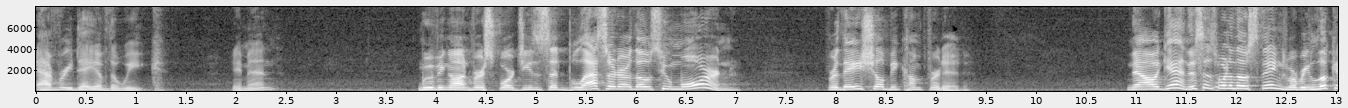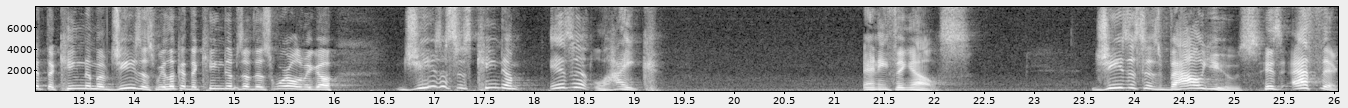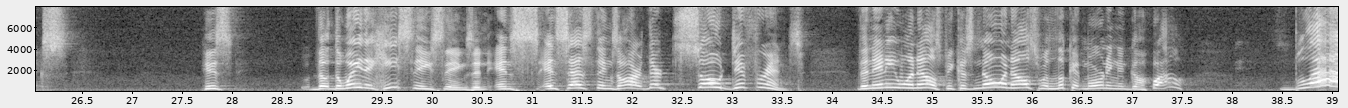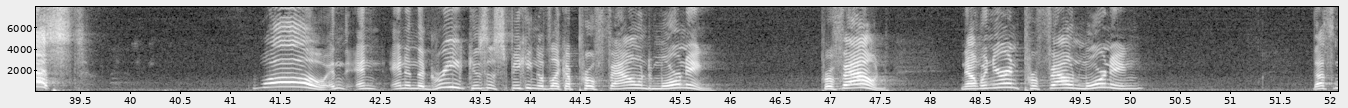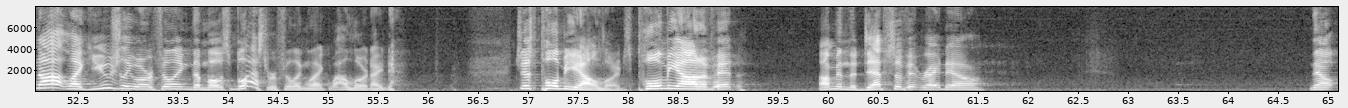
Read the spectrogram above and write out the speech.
every day of the week. Amen? Moving on, verse 4, Jesus said, Blessed are those who mourn, for they shall be comforted. Now, again, this is one of those things where we look at the kingdom of Jesus, we look at the kingdoms of this world, and we go, Jesus' kingdom isn't like anything else. Jesus' values, his ethics, his the, the way that he sees things and, and, and says things are, they're so different than anyone else because no one else would look at mourning and go, wow, blessed. Whoa. And, and, and in the Greek, this is speaking of like a profound mourning. Profound. Now, when you're in profound mourning, that's not like usually when we're feeling the most blessed. We're feeling like, wow, Lord, I just pull me out, Lord. Just pull me out of it. I'm in the depths of it right now. Now,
